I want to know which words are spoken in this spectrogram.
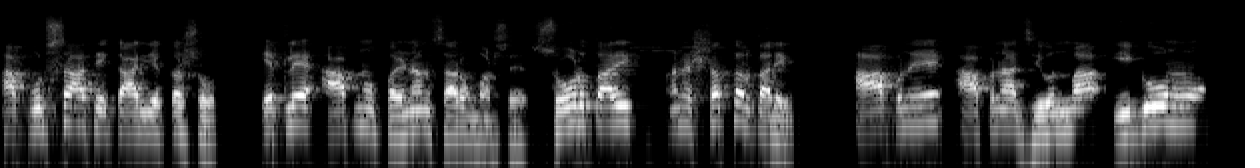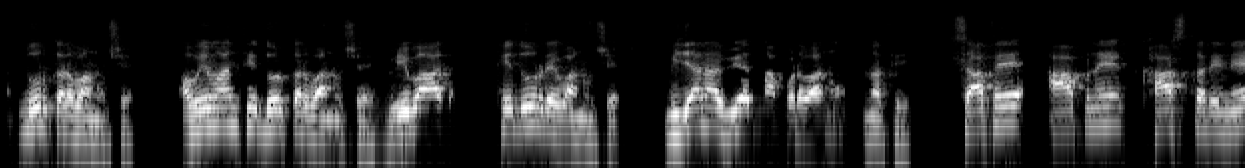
આપ ઉત્સાહથી કાર્ય કરશો એટલે આપનું પરિણામ સારું મળશે. સોળ તારીખ અને સત્તર તારીખ આપને આપના જીવનમાં ઈગોનો દૂર કરવાનું છે, અભિમાનથી દૂર કરવાનું છે, વિવાદથી દૂર રહેવાનું છે, બીજાના વિવાદમાં પડવાનું નથી. સાથે આપને ખાસ કરીને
